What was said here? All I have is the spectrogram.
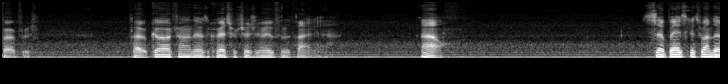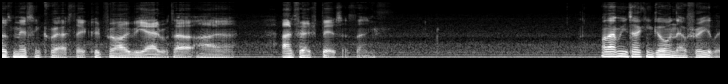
purpose. Private guard found there was a crest for treasure removed from the fire. Oh. So basically it's one of those missing crests that could probably be added without uh, unfinished business thing. Well that means I can go in there freely.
